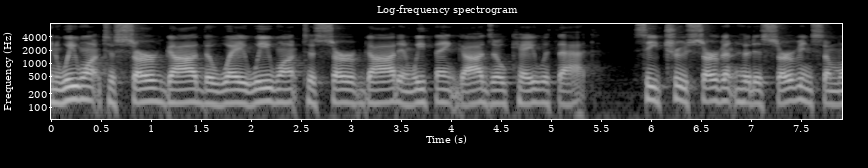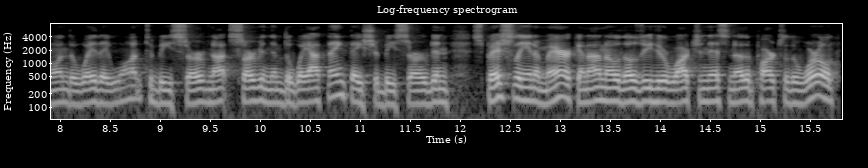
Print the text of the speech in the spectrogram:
and we want to serve God the way we want to serve God and we think God's okay with that see true servanthood as serving someone the way they want to be served, not serving them the way I think they should be served. And especially in America, and I know those of you who are watching this in other parts of the world,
